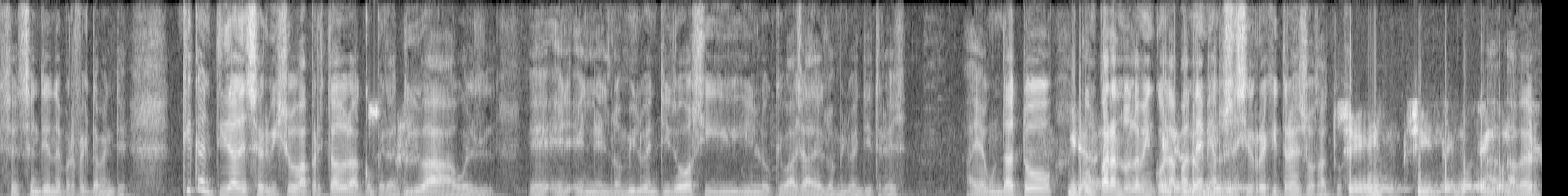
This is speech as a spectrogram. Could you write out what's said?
se, entiende perfectamente. ¿Qué cantidad de servicios ha prestado la cooperativa o el, eh, en el 2022 y, en lo que vaya del 2023? ¿Hay algún dato comparando también con la pandemia? no sé si registras esos datos. Sí, sí, tengo, tengo. A, ver.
